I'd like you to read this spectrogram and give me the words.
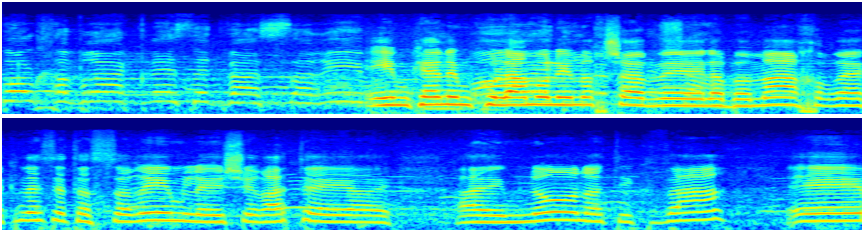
כל חברי הכנסת והשרים. אם כן, הם כולם עולים עכשיו אה, לבמה, חברי הכנסת, השרים, לשירת אה, ההמנון, התקווה. אה,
